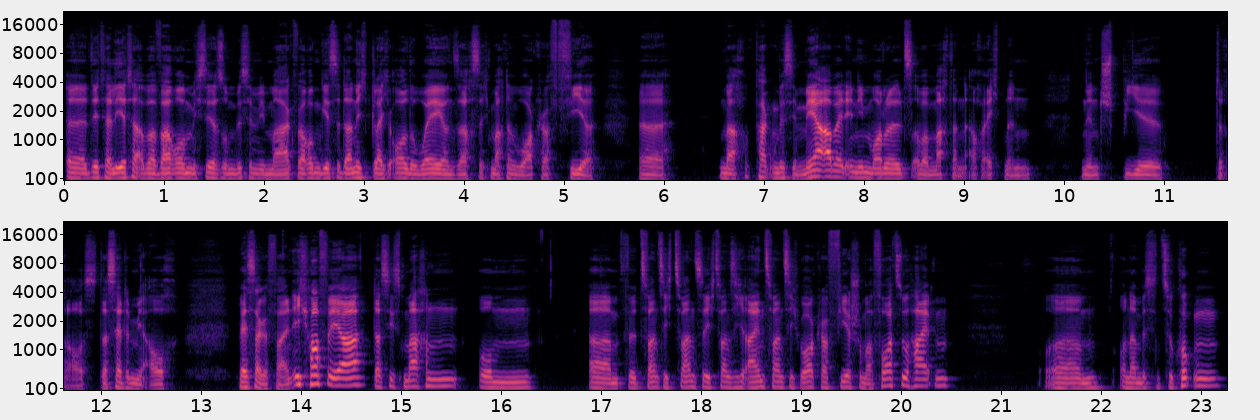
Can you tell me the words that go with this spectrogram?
äh, detaillierter, aber warum, ich sehe das so ein bisschen wie Marc, warum gehst du da nicht gleich all the way und sagst, ich mache eine Warcraft 4? Äh, mach, pack ein bisschen mehr Arbeit in die Models, aber mach dann auch echt einen ein Spiel draus. Das hätte mir auch besser gefallen. Ich hoffe ja, dass sie es machen, um ähm, für 2020, 2021 Warcraft 4 schon mal vorzuhypen ähm, und ein bisschen zu gucken,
